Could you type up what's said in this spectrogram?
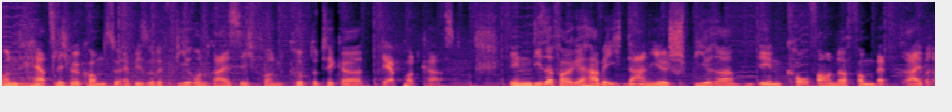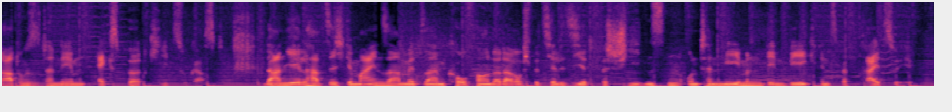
und herzlich willkommen zu Episode 34 von Kryptoticker, der Podcast. In dieser Folge habe ich Daniel Spierer, den Co-Founder vom Web3 Beratungsunternehmen Expert Key zu Gast. Daniel hat sich gemeinsam mit seinem Co-Founder darauf spezialisiert, verschiedensten Unternehmen den Weg ins Web3 zu ebnen.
